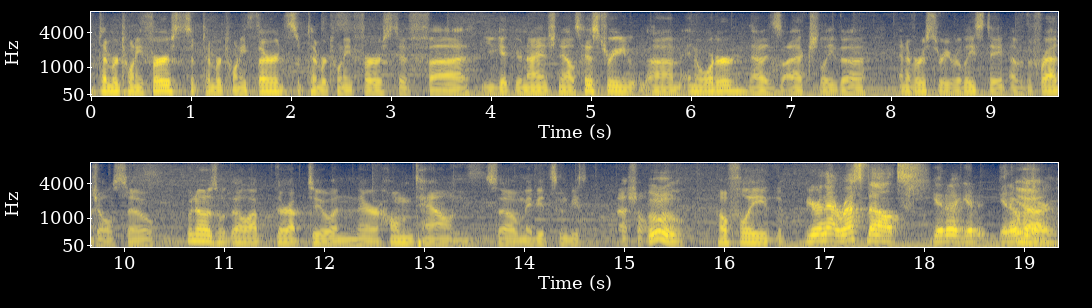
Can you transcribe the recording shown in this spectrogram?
September 21st, September 23rd, September 21st. If uh, you get your Nine Inch Nails history um, in order, that is actually the anniversary release date of the Fragile. So who knows what they'll up, they're up to in their hometown. So maybe it's going to be special. Mm. Hopefully, the, If you're in that rest belt, get a, get get over yeah. there.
